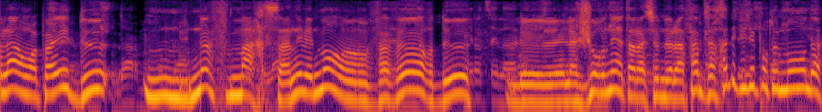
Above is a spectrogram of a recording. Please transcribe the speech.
Là, on va parler de 9 mars, un événement en faveur de la journée internationale de la femme. Ça sera diffusé pour tout le monde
